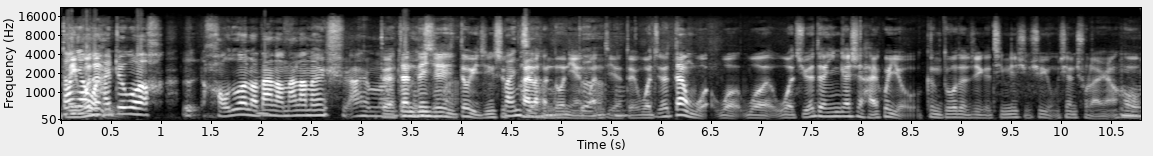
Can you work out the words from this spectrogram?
当年我还追过呃好多《老爸老妈浪漫史》啊什么的，对，但那些都已经是拍了很多年完结。嗯对，我觉得，但我我我我觉得应该是还会有更多的这个情景喜剧涌现出来，然后、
